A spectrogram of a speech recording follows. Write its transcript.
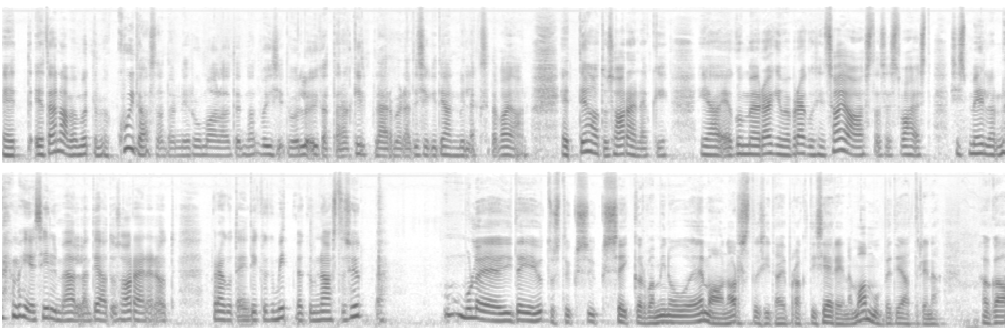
et ja täna me mõtleme, kuidas nad on nii rumalad, et nad võisid lõigata ära kilpnäärme, nad isegi ei teadnud, milleks seda vaja on. et teadus arenebki ja, ja kui me räägime praegu siin sajaaastasest vahest, siis meil on, meie silme all on teadus arenenud praegu teinud ikkagi mitmekümneaastase hüppe mulle jäi teie jutust üks, üks seik kõrva, minu ema on arst, tõsi, ta ei praktiseeri enam ammu pediaatrina. aga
